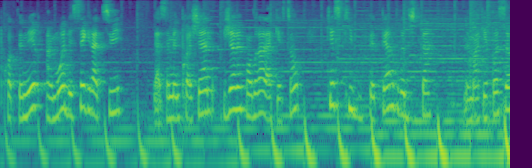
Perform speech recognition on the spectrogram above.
pour obtenir un mois d'essai gratuit. La semaine prochaine, je répondrai à la question Qu'est-ce qui vous fait perdre du temps? Ne manquez pas ça.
